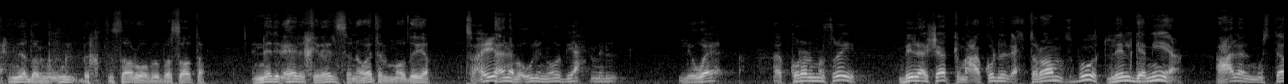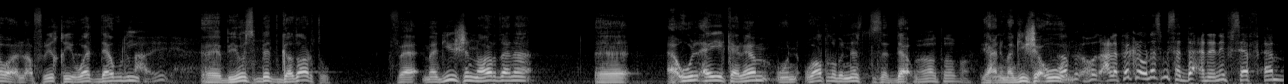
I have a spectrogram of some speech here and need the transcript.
إحنا نقدر نقول باختصار وببساطة النادي الأهلي خلال السنوات الماضية صحيح. أنا بقول إن هو بيحمل لواء الكرة المصرية. بلا شك مع كل الاحترام مظبوط. للجميع على المستوى الأفريقي والدولي حقيقي. آه، بيثبت جدارته. فما جيش النهارده أنا آه، أقول أي كلام وأطلب الناس تصدقه. آه طبعا. يعني ما جيش طب أقول على فكرة وناس مصدقة أنا نفسي أفهم.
